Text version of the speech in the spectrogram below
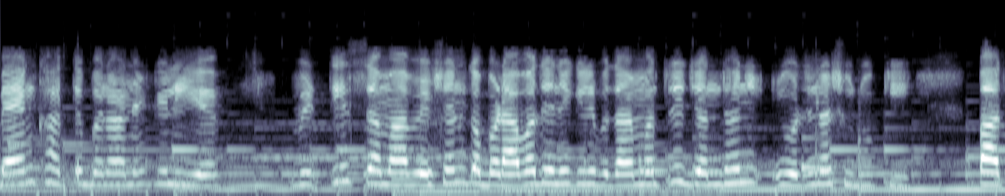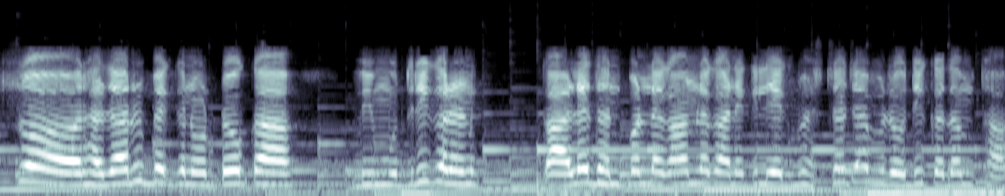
बैंक खाते बनाने के लिए वित्तीय समावेशन का बढ़ावा देने के लिए प्रधानमंत्री जनधन योजना शुरू की। 500 और हज़ार रुपए के नोटों का विमुद्रीकरण, काले धन पर लगाम लगाने के लिए एक भ्रष्टाचार विरोधी कदम था।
